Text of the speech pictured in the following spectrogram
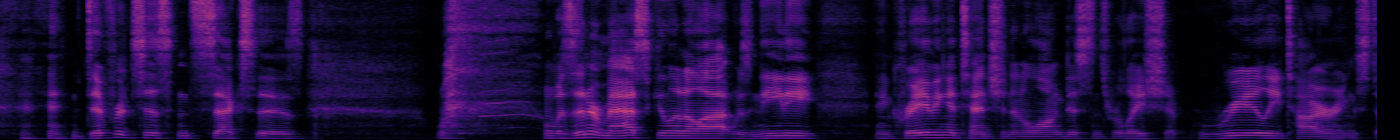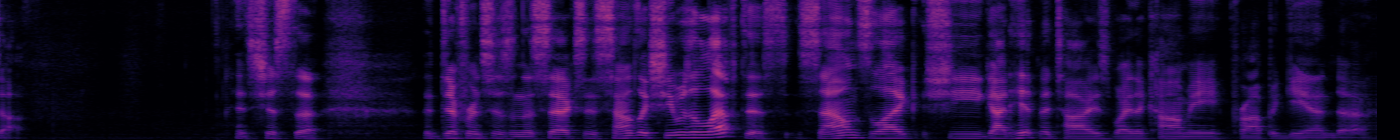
differences in sexes, was intermasculine a lot, was needy, and craving attention in a long distance relationship. Really tiring stuff. It's just the the differences in the sexes. Sounds like she was a leftist. Sounds like she got hypnotized by the commie propaganda,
